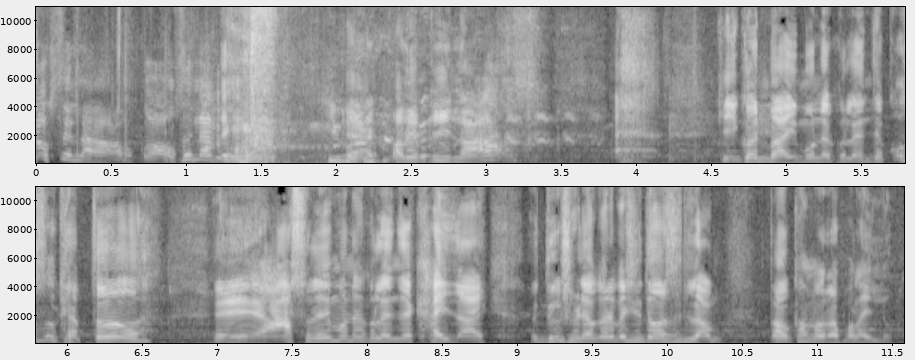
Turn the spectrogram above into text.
ঢুকছিলাম কখন না দেখি একবারে বিনা কি করেন ভাই মনে করলেন যে কচু খেত তো? এ আসলে মনে করলেন যে খাই যায়। দুশো টাকার বেশি দেওয়া ছিলাম তাও খামরা পলাইলো।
